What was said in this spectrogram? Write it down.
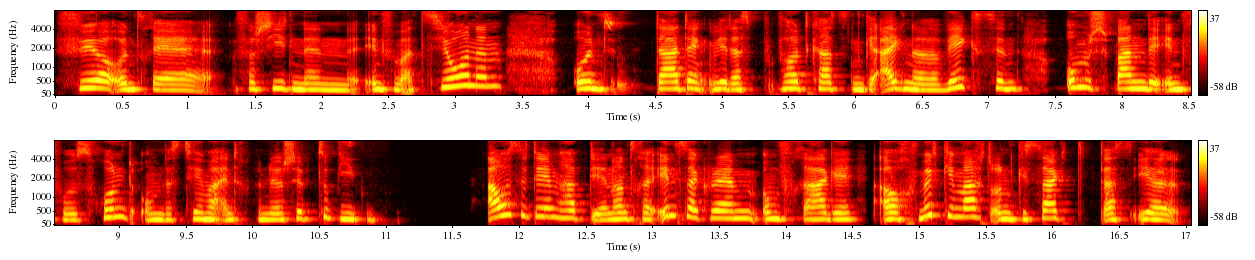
für unsere verschiedenen Informationen und da denken wir, dass Podcasts ein geeigneter Weg sind, um spannende Infos rund um das Thema Entrepreneurship zu bieten. Außerdem habt ihr in unserer Instagram-Umfrage auch mitgemacht und gesagt, dass ihr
